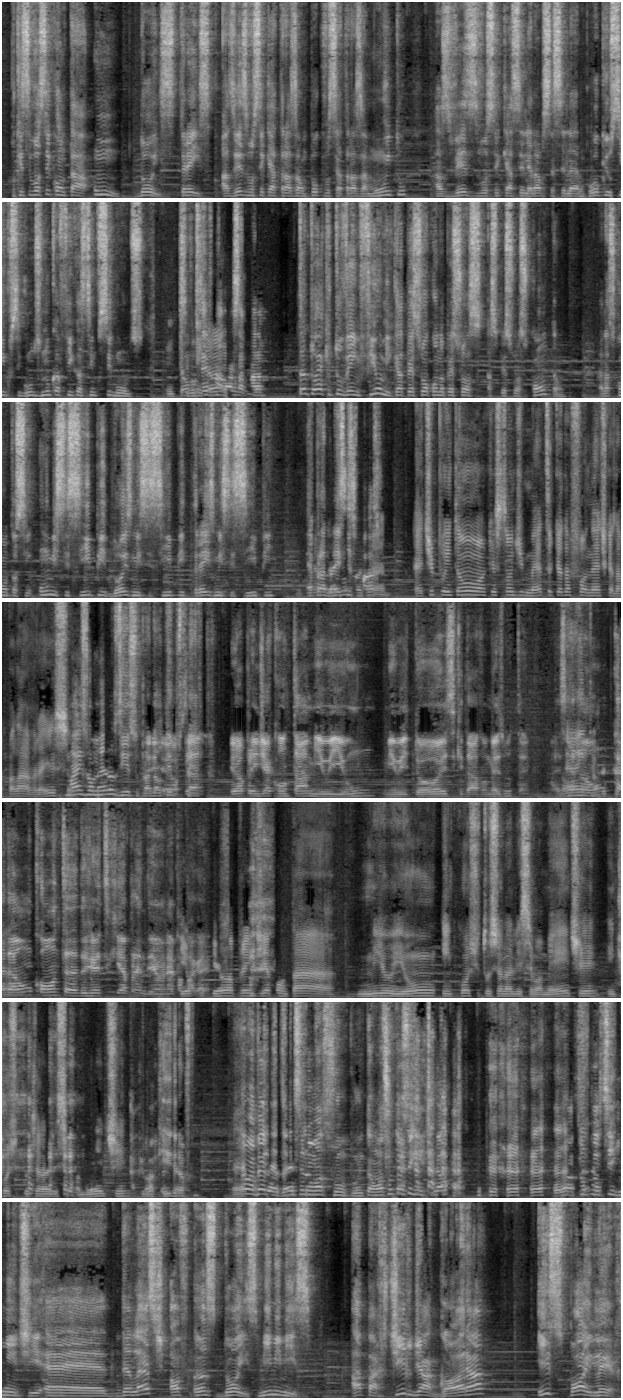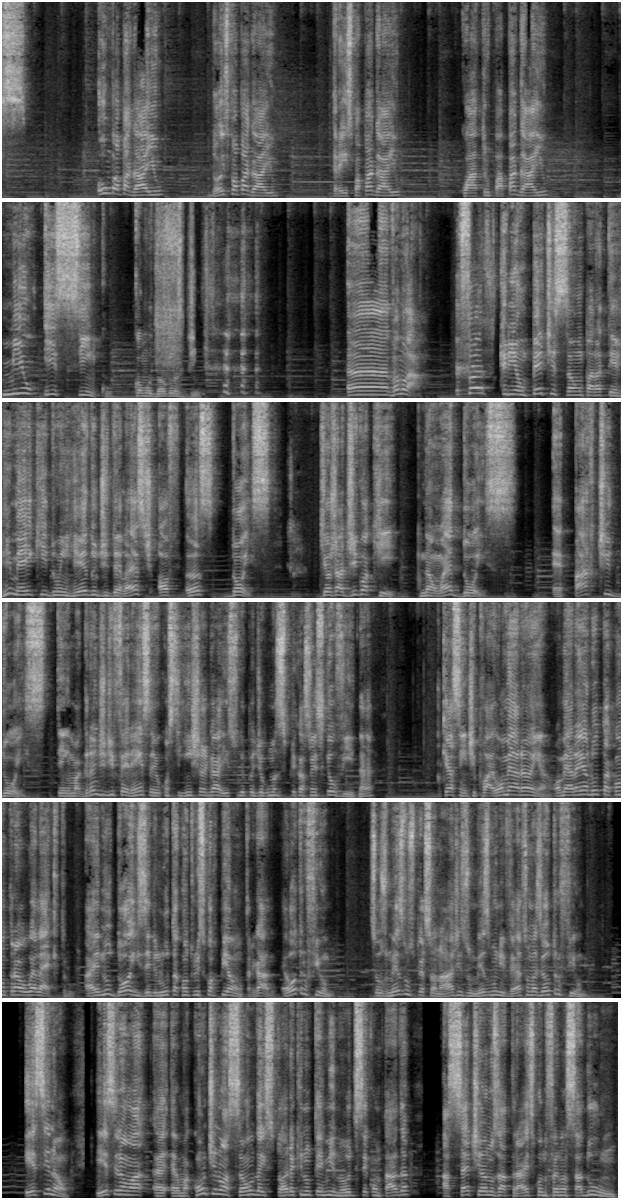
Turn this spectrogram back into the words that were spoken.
Porque se você contar um, dois, três, às vezes você quer atrasar um pouco, você atrasa muito. Às vezes você quer acelerar, você acelera um pouco. E os cinco segundos nunca fica cinco segundos. então, se você então- falar essa palavra. Tanto é que tu vê em filme que a pessoa, quando a pessoa- as pessoas contam, Elas contam assim, um Mississippi, dois Mississippi, três Mississippi. É pra dar esse espaço. Cara, É tipo, então, a questão de métrica da fonética da palavra, é isso? Mais ou menos isso, pra dar o Eu tempo aprendi- certo. Eu aprendi a contar 1001, 1002, que dava o mesmo tempo. Mas É, cada, então, um, cara. cada um conta do jeito que aprendeu, né, Eu, papagaio? eu aprendi a contar mil e um inconstitucionalissimamente, inconstitucionalissimamente. Baquígrafo. É. Não, mas beleza, esse não é o assunto. Então, o assunto é o seguinte, galera. o assunto é o seguinte: é The Last of Us 2, Mimimis. A partir de agora, spoilers. Um papagaio, dois papagaio, três papagaio, quatro papagaio, mil e cinco, como o Douglas diz. Ah, vamos lá. Fãs criam petição para ter remake do enredo de The Last of Us 2. Que eu já digo aqui, não é 2. É parte 2. Tem uma grande diferença e eu consegui enxergar isso depois de algumas explicações que eu vi, né? Porque assim, tipo, ah, Homem-Aranha. Homem-Aranha luta contra o Electro. Aí no 2 ele luta contra o Escorpião, tá ligado? É outro filme. São os mesmos personagens, o mesmo universo, mas é outro filme. Esse não. Esse é uma, é é uma continuação da história que não terminou de ser contada há sete anos atrás, quando foi lançado o 1.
